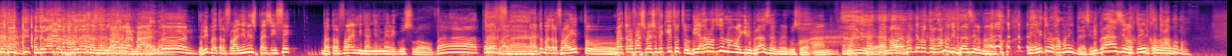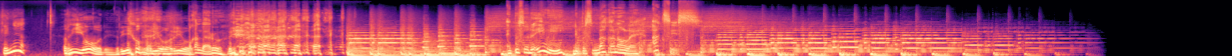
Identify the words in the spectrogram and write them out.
Penjelasan, penjelasan, Oh bukan pantun. Jadi butterfly-nya ini spesifik butterfly yang dinyanyiin Melly Guslow. Butterfly. Nah itu butterfly itu. Butterfly spesifik itu tuh. Iya kan waktu itu emang lagi di Brazil Melly Guslow kan. iya. Emang buat dia waktu rekaman di Brazil mas. Meli tuh rekaman di Brazil. Di Brazil waktu Di itu. kota apa, Bang? Kayaknya Rio deh. Rio, Rio, Rio. Pekanbaru. Episode ini dipersembahkan oleh Axis.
